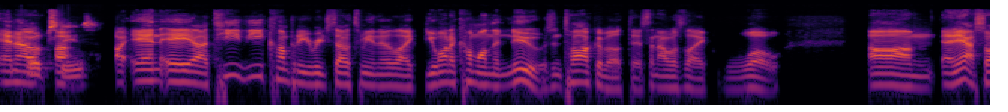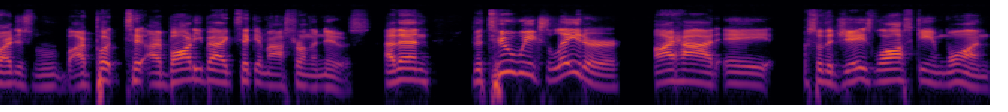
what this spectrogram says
And uh, uh, and a uh, TV company reached out to me and they're like, "Do "You want to come on the news and talk about this?" And I was like, "Whoa." Um and yeah, so I just I put t- I body bag Ticketmaster on the news. And then the 2 weeks later, I had a so the Jays lost game one.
